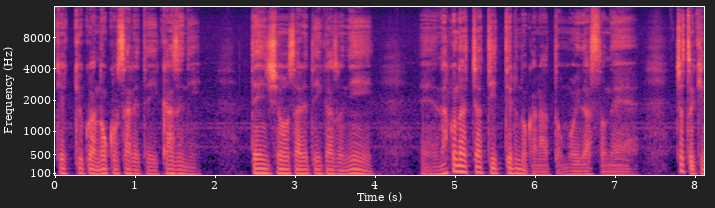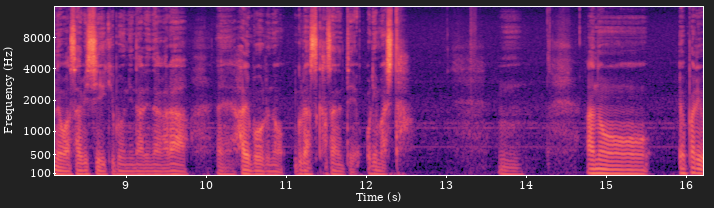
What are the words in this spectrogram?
結局は残されていかずに伝承されていかずに、えー、なくなっちゃっていってるのかなと思い出すとねちょっと昨日は寂しい気分になりながら、えー、ハイボールのグラス重ねておりました。うん、あのー、やっぱり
